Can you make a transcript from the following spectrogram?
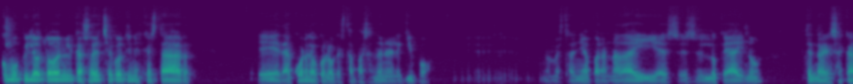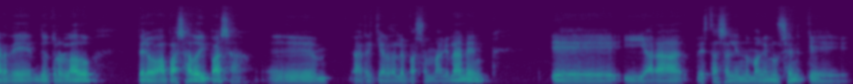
como piloto en el caso de Checo, tienes que estar eh, de acuerdo con lo que está pasando en el equipo. no me extraña para nada y es, lo que hay, ¿no? Tendrá que sacar de, otro lado, pero ha pasado y pasa. Eh, a Ricciardo le pasó en McLaren eh, y ahora está saliendo Magnussen que,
